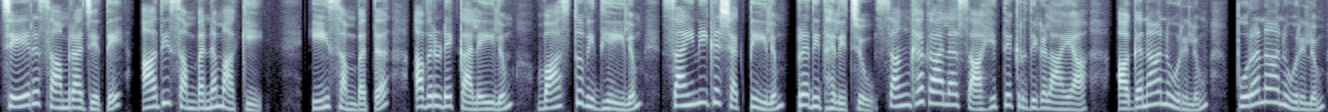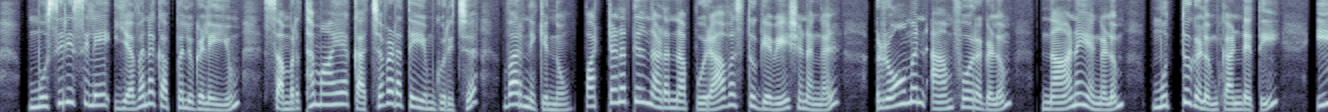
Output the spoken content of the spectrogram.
ചേര സാമ്രാജ്യത്തെ അതിസമ്പന്നമാക്കി. ഈ സമ്പത്ത് അവരുടെ കലയിലും വാസ്തുവിദ്യയിലും സൈനിക ശക്തിയിലും പ്രതിഫലിച്ചു. സംഘകാല സാഹിത്യകൃതികളായ അകനാനൂരിലും പുറനാനൂറിലും മുസിരിസിലെ യവനക്കപ്പലുകളെയും സമൃദ്ധമായ കച്ചവടത്തെയും കുറിച്ച് വർണിക്കുന്നു. പട്ടണത്തിൽ നടന്ന പുരാവസ്തു ഗവേഷണങ്ങൾ റോമൻ ആംഫോറകളും നാണയങ്ങളും മുത്തുകളും കണ്ടെത്തി ഈ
